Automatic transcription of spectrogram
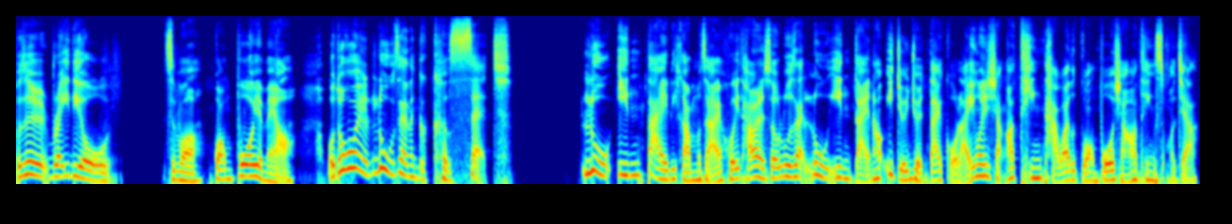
不是 radio 什么广播也没有，我都会录在那个 cassette 录音带，你敢不在回台湾的时候录在录音带，然后一卷一卷带过来，因为想要听台湾的广播，想要听什么这样。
